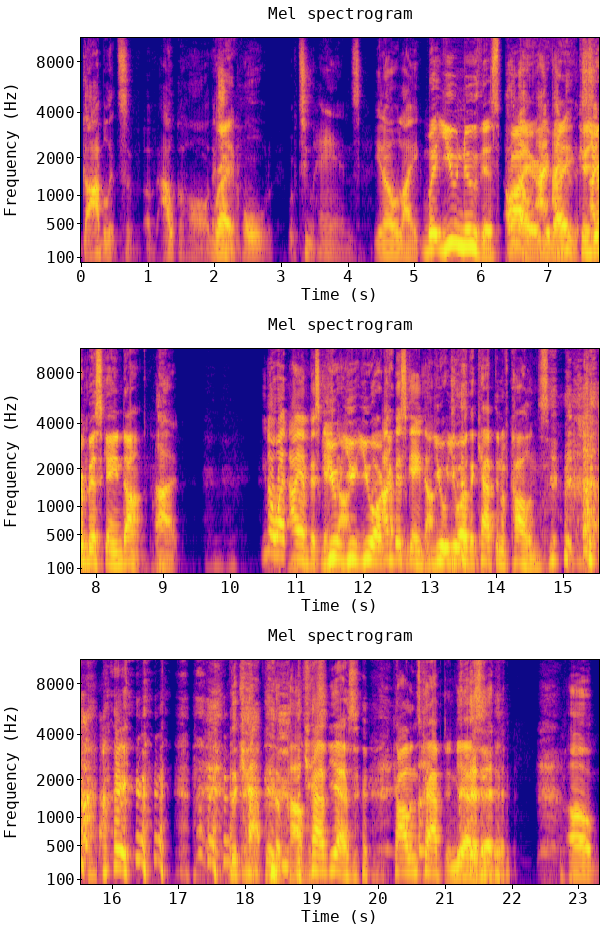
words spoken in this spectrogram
goblets of, of alcohol that Right. you can hold with two hands. You know, like But you knew this Oh, no, prior, I- right? Because you're. Biscayne Don. uh you know what? I am Biscayne. You Don. you you are I'm Biscayne Don. You you are the captain of Collins. the captain of Collins. college. cap, yes, Collins captain, yes. um,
